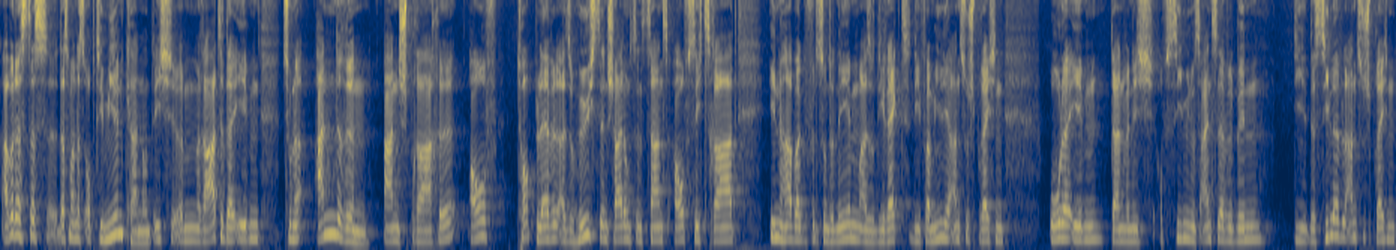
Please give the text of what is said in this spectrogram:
aber dass, das, dass man das optimieren kann. Und ich ähm, rate da eben zu einer anderen Ansprache auf Top-Level, also höchste Entscheidungsinstanz, Aufsichtsrat, inhabergeführtes Unternehmen, also direkt die Familie anzusprechen. Oder eben dann, wenn ich auf C-1-Level bin, die, das C-Level anzusprechen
